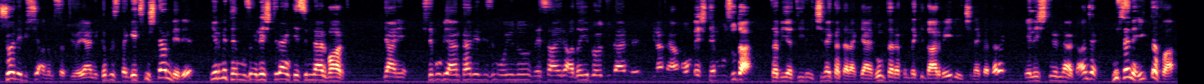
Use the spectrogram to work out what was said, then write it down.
şöyle bir şey anımsatıyor. Yani Kıbrıs'ta geçmişten beri 20 Temmuz'u eleştiren kesimler vardı. Yani işte bu bir emperyalizm oyunu vesaire adayı böldüler. Yani 15 Temmuz'u da tabiatıyla içine katarak yani Rum tarafındaki darbeyi de içine katarak eleştirirlerdi. Ancak bu sene ilk defa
